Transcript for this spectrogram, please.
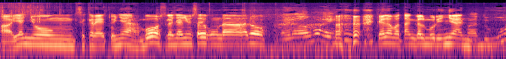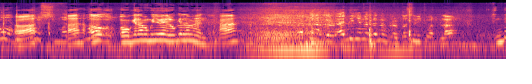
Ah, yan yung sekreto niya. Boss, ganyan yung sayo kung na ano. Kaya nga eh. Kailan matanggal mo rin yan. Madugo, Ha? boss. Ha? Madugo. Oh, okay naman kuya, okay naman. Ha? Ah. Ay, hindi niya na tinanggal. Tapos likwat lang. Hindi,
